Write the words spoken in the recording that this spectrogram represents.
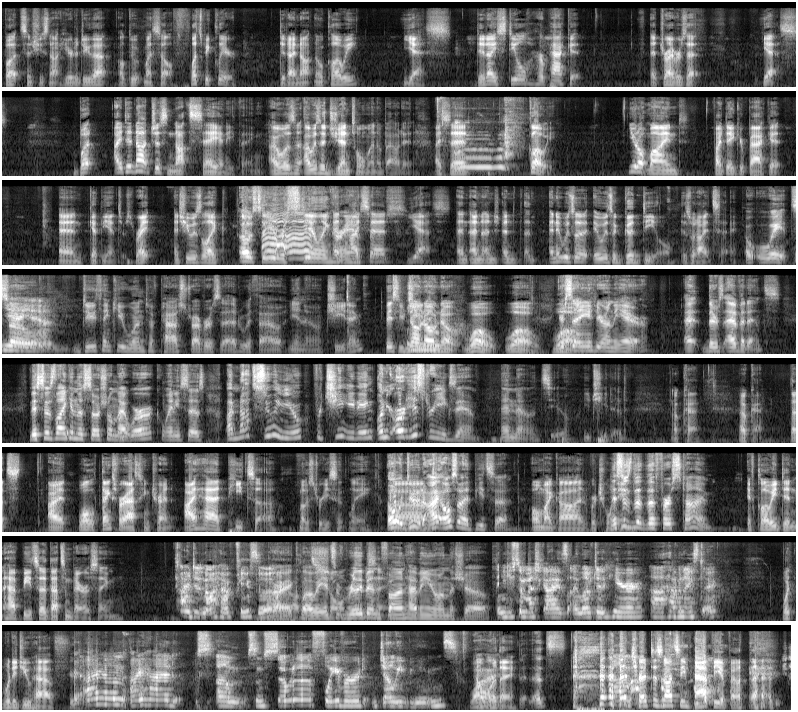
But since she's not here to do that, I'll do it myself. Let's be clear. Did I not know Chloe? Yes. Did I steal her packet at driver's ed? Yes. But I did not just not say anything. I wasn't I was a gentleman about it. I said, Chloe, you don't mind if I take your packet and get the answers, right? And she was like, Oh, so you were "Ah." stealing her and answers. I said yes, and and, and and and it was a it was a good deal, is what I'd say. Oh, wait, so Yeah, yeah. do you think you wouldn't have passed driver's ed without, you know, cheating? Basically, No, no, no. Whoa, whoa, whoa. You're saying it here on the air. Uh, there's evidence. This is like in the social network when he says, I'm not suing you for cheating on your art history exam. And no, it's you. You cheated. Okay, okay. That's I. Well, thanks for asking, Trent. I had pizza most recently. Oh, dude, Um, I also had pizza. Oh my God, we're twinning. This is the, the first time. If Chloe didn't have pizza, that's embarrassing. I did not have pizza. All my right, God, Chloe, it's so really been fun having you on the show. Thank you so much, guys. I loved it here. Uh, have a nice day. What What did you have? I um I had um some soda flavored jelly beans. Why? were they? Th- That's Trent does not seem happy about that.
